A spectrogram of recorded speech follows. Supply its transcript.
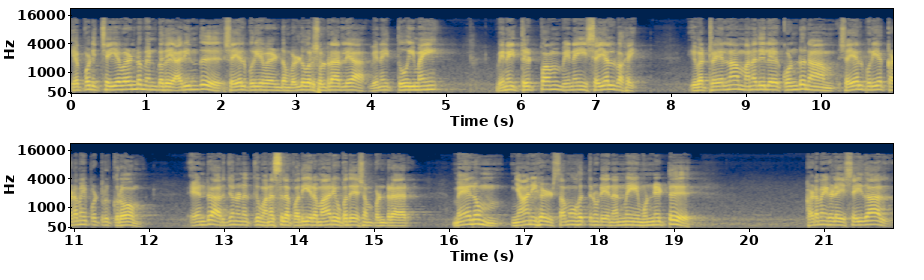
எப்படி செய்ய வேண்டும் என்பதை அறிந்து செயல் புரிய வேண்டும். வள்ளுவர் சொல்கிறார் இல்லையா? வினை தூய்மை வினை திட்பம் வினை செயல் வகை. இவற்றையெல்லாம் மனதிலே கொண்டு நாம் செயல் புரிய கடமைப்பட்டிருக்கிறோம் என்று அர்ஜுனனுக்கு மனசில் பதிகிற மாதிரி உபதேசம் பண்ணுறார் மேலும் ஞானிகள் சமூகத்தினுடைய நன்மையை முன்னிட்டு கடமைகளை செய்தால்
